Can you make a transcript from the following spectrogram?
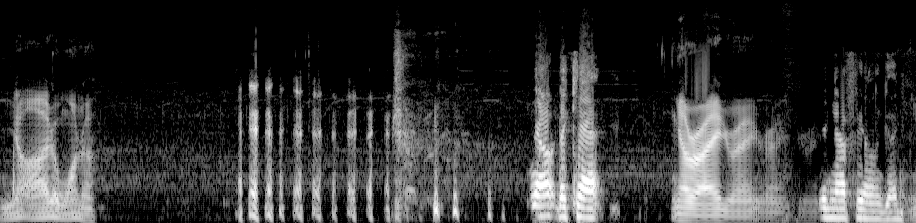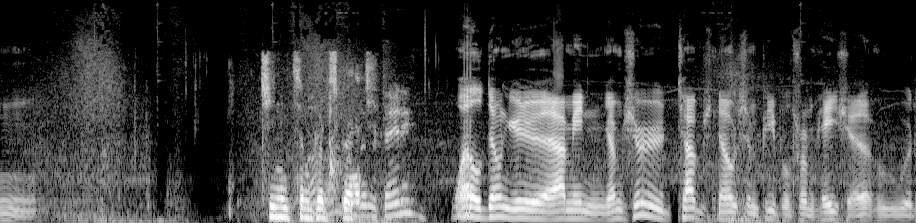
No, I don't want to. No, the cat. All right, right, right, right. You're not feeling good. Mm. She needs some good scratch. Entertaining. Well, don't you? I mean, I'm sure Tubbs knows some people from Haiti who would,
